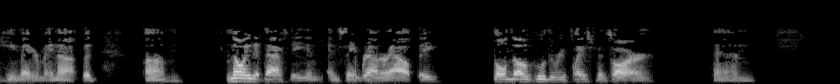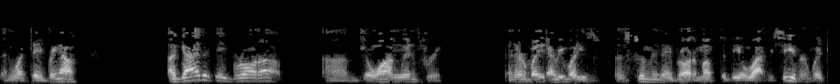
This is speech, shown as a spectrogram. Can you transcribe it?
he may or may not. But um, knowing that Dafney and, and St. Brown are out, they, they'll know who the replacements are and and what they bring out. A guy that they brought up, um, Juwann Winfree, and everybody everybody's assuming they brought him up to be a wide receiver, which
